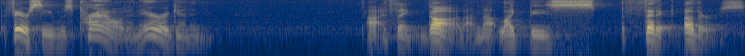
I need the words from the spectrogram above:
The Pharisee was proud and arrogant and I thank God I'm not like these pathetic others.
